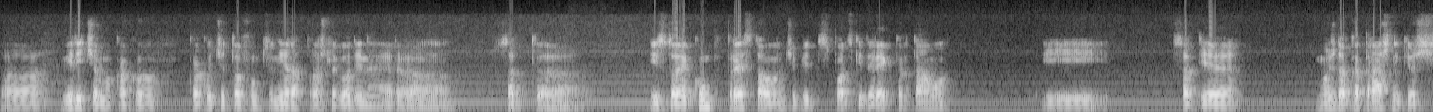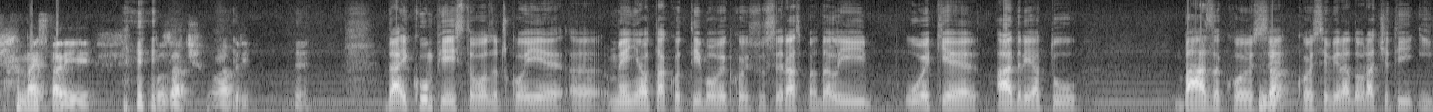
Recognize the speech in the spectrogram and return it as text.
uh, vidit ćemo kako, kako će to funkcionirati prošle godine jer uh, sad uh, Isto je Kump prestao, on će biti sportski direktor tamo i sad je možda Katrašnik još najstariji vozač u Adri. Da, i Kump je isto vozač koji je uh, menjao tako timove koji su se raspadali i uvek je Adria tu baza koju se, da. koju se vi rado vraćate i,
